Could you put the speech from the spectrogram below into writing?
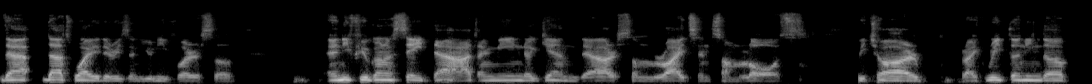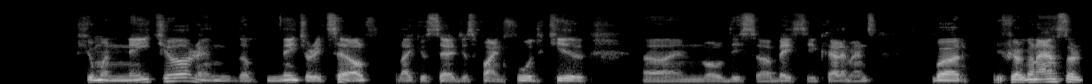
that that's why there is a universal. And if you're to say that i mean again there are some rights and some laws which are like written in the human nature and the nature itself, like you said, just find food, kill, uh, and all these uh, basic elements. But if you're gonna answer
